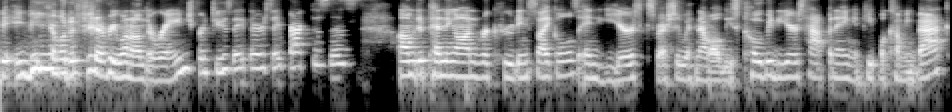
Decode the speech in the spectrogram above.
be- being able to fit everyone on the range for Tuesday, Thursday practices, um, depending on recruiting cycles and years, especially with now all these COVID years happening and people coming back,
